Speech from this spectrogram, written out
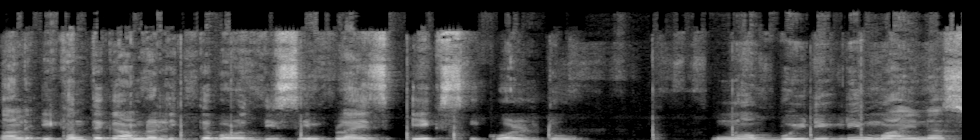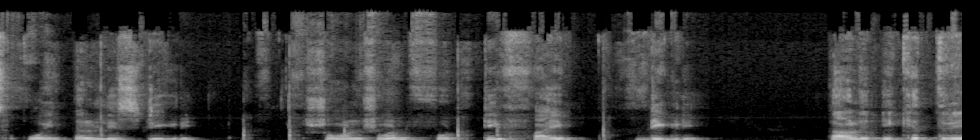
তাহলে এখান থেকে আমরা লিখতে পারো this implies X equal to নব্বই ডিগ্রি মাইনাস পঁয়তাল্লিশ ডিগ্রি সমান সমান ফোরটি ফাইভ ডিগ্রি। তাহলে এক্ষেত্রে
